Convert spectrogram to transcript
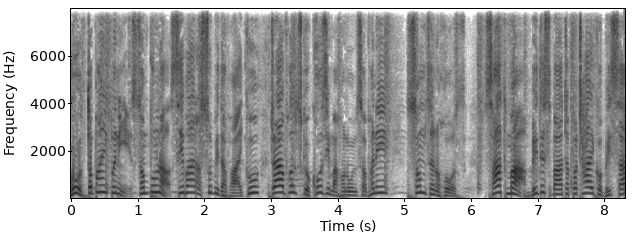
हो तपाईँ पनि सम्पूर्ण सेवा र सुविधा भएको ट्राभल्सको खोजीमा हुनुहुन्छ भने सम्झनुहोस् साथमा विदेशबाट पठाएको भिसा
